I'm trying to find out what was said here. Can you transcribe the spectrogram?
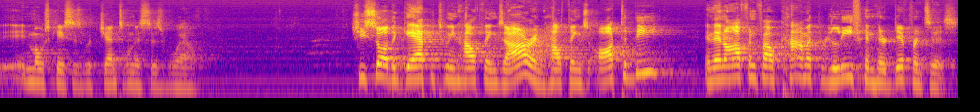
in most cases, with gentleness as well. She saw the gap between how things are and how things ought to be, and then often found comic relief in their differences.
